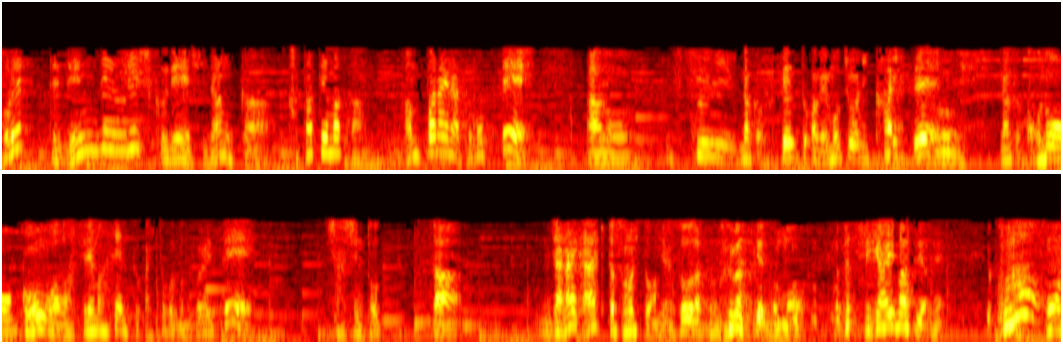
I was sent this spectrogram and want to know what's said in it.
これって全然嬉しくねえし、なんか、片手間感、半端ないなと思って、あの、普通になんか付箋とかメモ帳に書いて、うんなんかこのご恩は忘れませんとか一言添えて、写真撮ったんじゃないかな、きっとその人は。いや、そうだと思いますけども、やっぱ違いますよね。この、こ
